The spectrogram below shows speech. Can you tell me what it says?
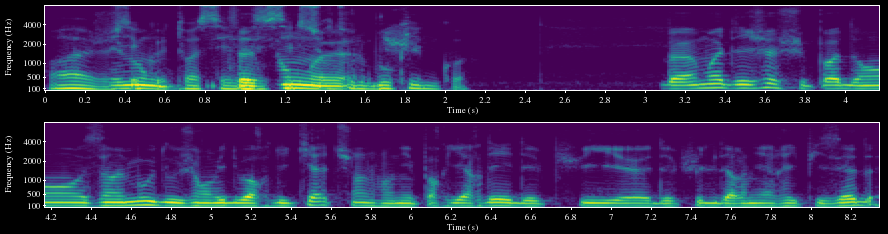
Ouais, je sais que toi, c'est surtout le euh, booking, quoi. Bah moi déjà je suis pas dans un mood où j'ai envie de voir du catch, hein. j'en ai pas regardé depuis, euh, depuis le dernier épisode.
